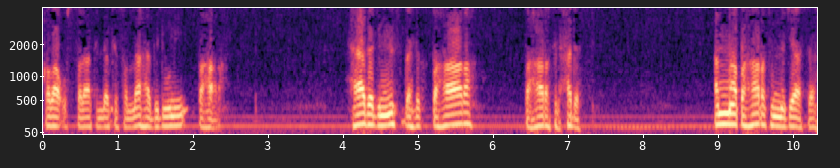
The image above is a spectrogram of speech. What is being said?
قضاء الصلاة التي صلاها بدون طهارة. هذا بالنسبة للطهارة طهارة الحدث. أما طهارة النجاسة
